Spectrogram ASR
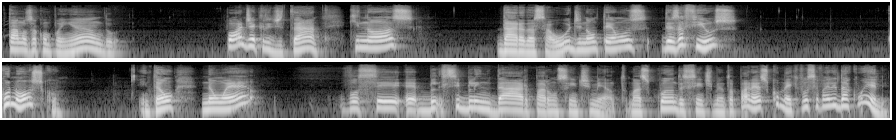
está nos acompanhando pode acreditar que nós da área da saúde não temos desafios conosco. Então, não é você é, se blindar para um sentimento, mas quando esse sentimento aparece, como é que você vai lidar com ele?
